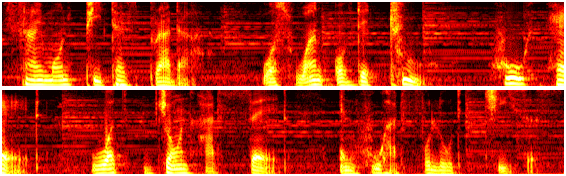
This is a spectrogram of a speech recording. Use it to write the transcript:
Simon Peter's brother, was one of the two who heard what John had said and who had followed Jesus.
